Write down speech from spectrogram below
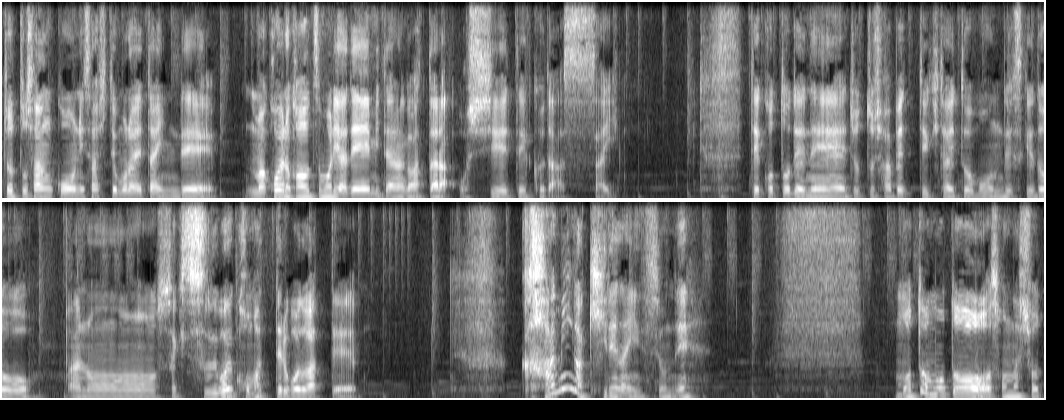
ちょっと参考にさせてもらいたいんで、まあ、こういうの買うつもりやで、みたいなのがあったら教えてください。ってことでね、ちょっと喋っていきたいと思うんですけど、あのー、さっきすごい困ってることがあって、髪が切れないんですよね。もともと、そんなしょっ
